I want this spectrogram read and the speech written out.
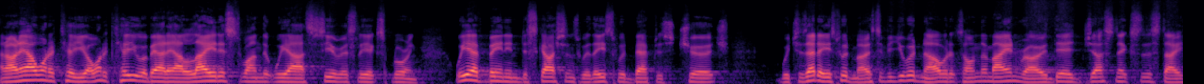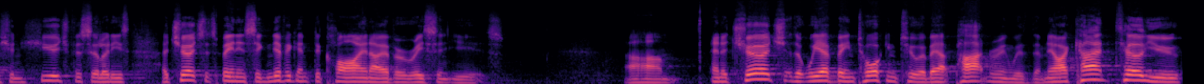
And I now want to tell you, I want to tell you about our latest one that we are seriously exploring. We have been in discussions with Eastwood Baptist Church, which is at Eastwood. Most of you would know it. It's on the main road. They're just next to the station. Huge facilities. A church that's been in significant decline over recent years. Um, and a church that we have been talking to about partnering with them. Now, I can't tell you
